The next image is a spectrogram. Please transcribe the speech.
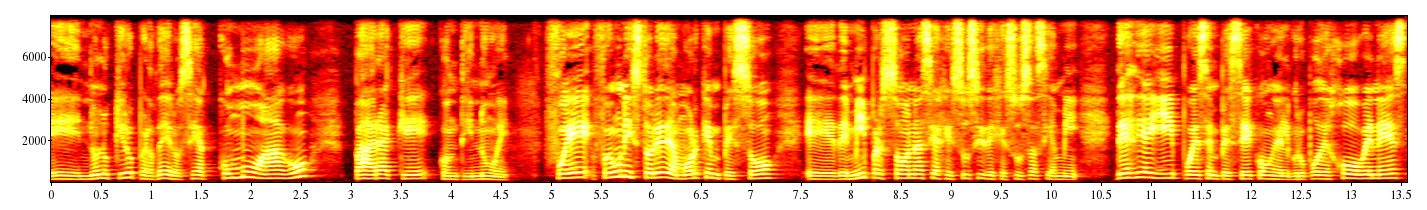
eh, no lo quiero perder, o sea, ¿cómo hago para que continúe? Fue, fue una historia de amor que empezó eh, de mi persona hacia Jesús y de Jesús hacia mí. Desde allí pues empecé con el grupo de jóvenes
